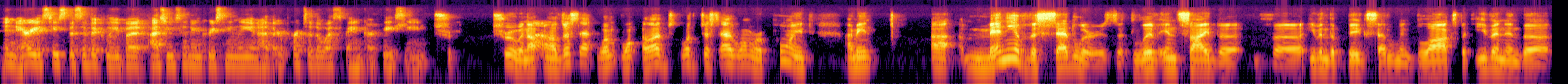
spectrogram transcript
in Area C specifically, but as you said, increasingly in other parts of the West Bank are facing. True, true. and I'll, I'll just add one. I'll just add one more point. I mean, uh, many of the settlers that live inside the, the even the big settlement blocks, but even in the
